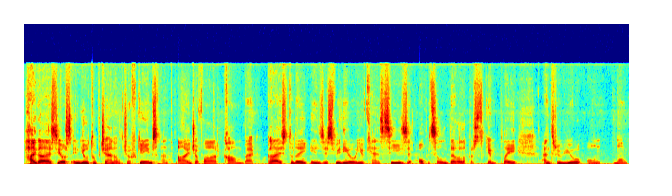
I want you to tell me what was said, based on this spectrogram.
Hi guys, yours in YouTube channel Djef Games and I Jafar come back. Guys, today in this video you can see the official developers gameplay and review on Monk.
